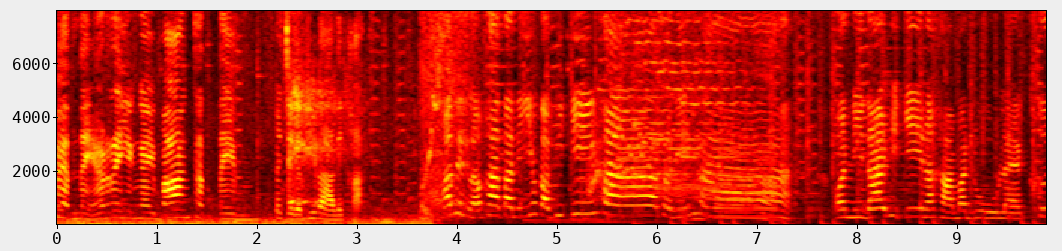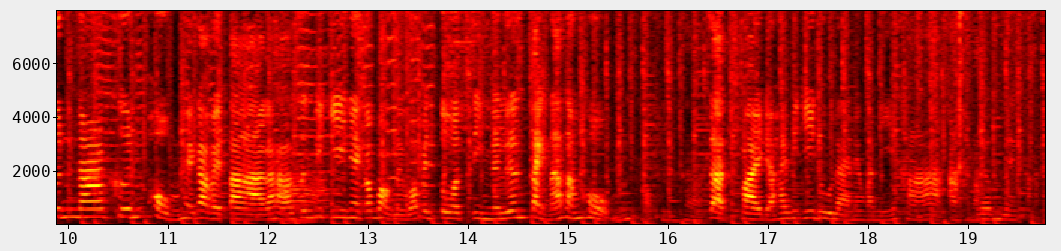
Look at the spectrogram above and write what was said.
แบบไหนอะไรยังไงบ้างจัดเต็ม ไปเจอกันที่ร้านเลยค่ะ มาถึงแล้วค่ะ ตอนนี้อยู่กับพี่กี้ค่ะ สวัสดีค่ะ วันนี้ได้พี่กี้นะคะ มาดูแลขึ้นหน้าขึ้นผมให้กับใบตานะคะ ซึ่งพี่กี้เนี่ยก็บอกเลยว่าเป็นตัวจริงในเรื่องแต่งหน้าทำผม ขอบคุณค่ะ จัดไปเดี๋ยวให้พี่กี้ดูแลในวันนี้ค่ะ อะ เริ่มเลยค่ะ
